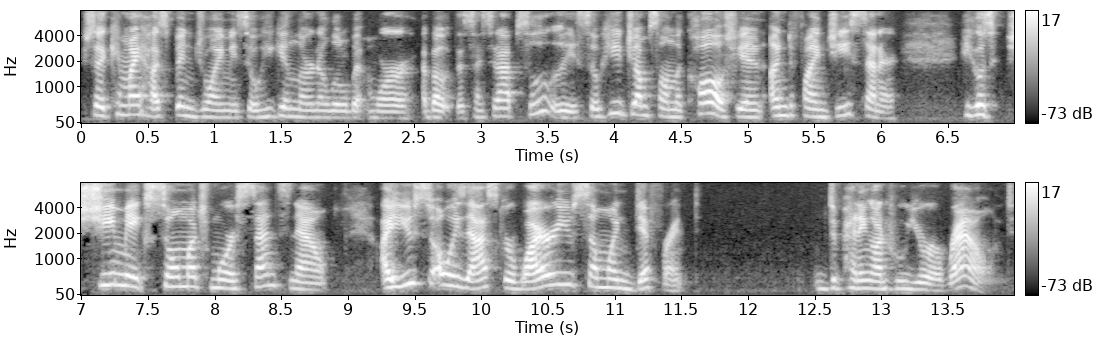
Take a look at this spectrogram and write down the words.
she said, Can my husband join me so he can learn a little bit more about this? I said, Absolutely. So he jumps on the call. She had an undefined G center. He goes, She makes so much more sense now. I used to always ask her, Why are you someone different? Depending on who you're around.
